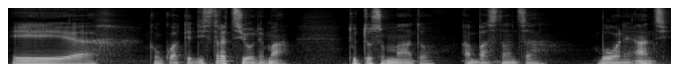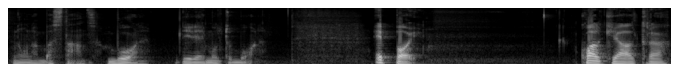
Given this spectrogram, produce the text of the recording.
e eh, con qualche distrazione, ma tutto sommato abbastanza buone, anzi non abbastanza, buone, direi molto buone. E poi qualche, altra,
